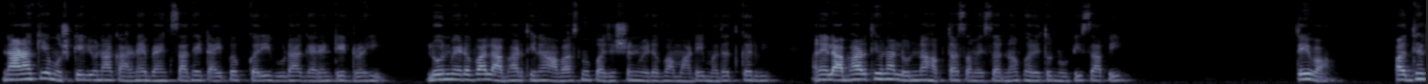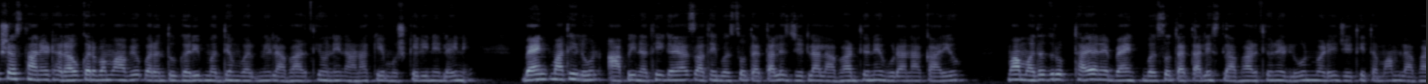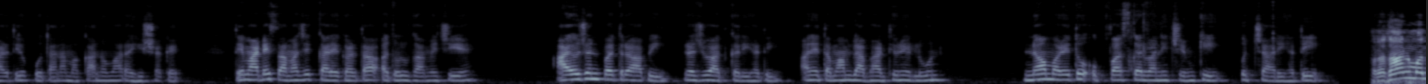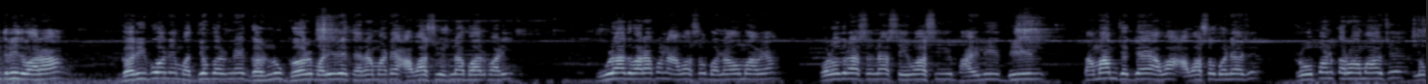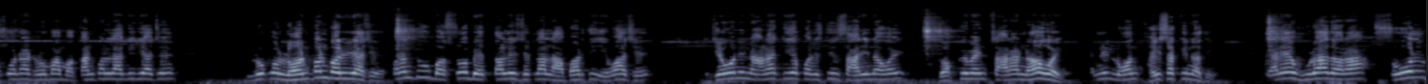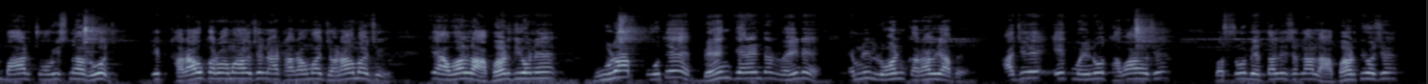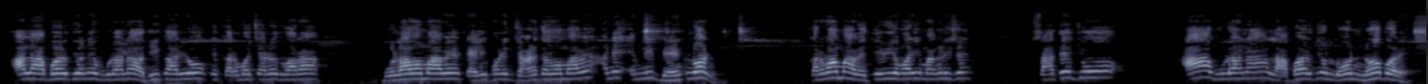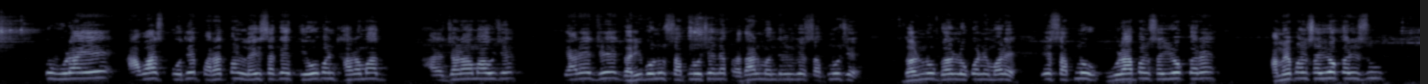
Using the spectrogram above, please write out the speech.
નાણાકીય મુશ્કેલીઓના કારણે બેંક સાથે ટાઈપઅપ કરી વુડા ગેરંટીડ રહી. લોન મેળવવા લાભાર્થીના આવાસનું પોઝિશન મેળવવા માટે મદદ કરવી અને લાભાર્થીઓના લોનના હપ્તા સમયસર ન ભરે તો નોટિસ આપી તેવા અધ્યક્ષ સ્થાને ઠરાવ કરવામાં આવ્યો, પરંતુ ગરીબ મધ્યમ વર્ગની લાભાર્થીઓને નાણાકીય મુશ્કેલીને લઈને બેંકમાંથી લોન આપી નથી ગયા. સાથે બસો તેતાલીસ જેટલા લાભાર્થીઓને વુડાના કાર્યોમાં મદદરૂપ થાય અને બેંક બસો તેતાલીસ લાભાર્થીઓને લોન મળે, જેથી તમામ લાભાર્થીઓ પોતાના મકાનોમાં રહી શકે. તે માટે સામાજિક કાર્યકર્તા અતુલ ગામેચીએ આયોજનપત્ર આપી રજૂઆત કરી હતી અને તમામ લાભાર્થીઓને લોન ન મળે તો ઉપવાસ કરવાની ચીમકી ઉચ્ચારી હતી. પ્રધાનમંત્રી દ્વારા ગરીબો અને મધ્યમ વર્ગને ઘરનું ઘર મળી રહે તેના માટે આવાસ યોજના બહાર પાડી. ઉડા દ્વારા પણ આવાસો બનાવવામાં આવ્યા. વડોદરા શહેરના સેવાસી, ભાયલી, ભીલ તમામ જગ્યાએ આવા આવાસો બન્યા છે. ડ્રો પણ કરવામાં આવે છે. લોકોના ડ્રોમાં મકાન પણ લાગી ગયા છે. લોકો લોન પણ ભરી રહ્યા છે. પરંતુ બસો બેતાલીસ જેટલા લાભાર્થી એવા છે જેઓની નાણાકીય પરિસ્થિતિ સારી ન હોય ડોક્યુમેન્ટ સારા ન હોય, એમની લોન થઈ શકી નથી. ત્યારે વુડા દ્વારા સોળ બાર ચોવીસના રોજ એક ઠરાવ કરવામાં આવ્યો છે અને આ ઠરાવમાં જણાવવામાં છે કે આવા લાભાર્થીઓને વુડા પોતે બેંક ગેરેન્ટર રહીને એમની લોન કરાવી આપે. આજે એક મહિનો થવાયો છે, બસો બેતાલીસ જેટલા લાભાર્થીઓ છે. આ લાભાર્થીઓને વુડાના અધિકારીઓ કે કર્મચારીઓ દ્વારા બોલાવવામાં આવે ટેલિફોનિક જાણ કરવામાં આવે અને એમની બેંક લોન કરવામાં આવે તેવી અમારી માંગણી છે. સાથે જો આ વુડાના લાભાર્થીઓ લોન ન ભરે, તો વુડાએ આવાસ પોતે પરત પણ લઈ શકે તેવો પણ ઠરાવમાં જણાવવામાં આવ્યું છે. ત્યારે જે ગરીબોનું સપનું છે અને પ્રધાનમંત્રીનું જે સપનું છે, ઘરનું ઘર લોકોને મળે, એ સપનું વુડા પણ સહયોગ કરે, અમે પણ સહયોગ કરીશું.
